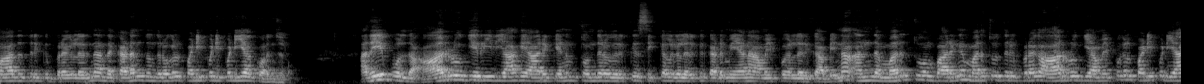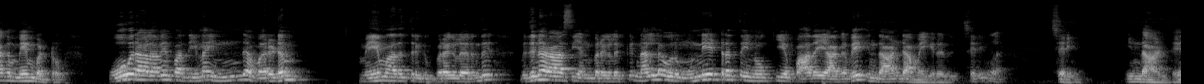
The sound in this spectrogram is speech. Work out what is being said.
மாதத்திற்கு பிறகுலேருந்து அந்த கடன் தொந்தரவுகள் படிப்படிப்படியாக குறைஞ்சிரும். அதே போல் தான் ஆரோக்கிய ரீதியாக யாருக்கேனும் தொந்தரவு இருக்கு சிக்கல்கள் இருக்கு கடுமையான அமைப்புகள் இருக்கு அப்படின்னா அந்த மருத்துவம் பாருங்க மருத்துவத்திற்கு பிறகு ஆரோக்கிய அமைப்புகள் படிப்படியாக மேம்பட்டுரும். ஓவராலாவே பார்த்தீங்கன்னா இந்த வருடம் மே மாதத்திற்கு பிறகுலேருந்து மிதுனராசி அன்பர்களுக்கு நல்ல ஒரு முன்னேற்றத்தை நோக்கிய பாதையாகவே இந்த ஆண்டு அமைகிறது. சரிங்களா? சரி இந்த ஆண்டு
